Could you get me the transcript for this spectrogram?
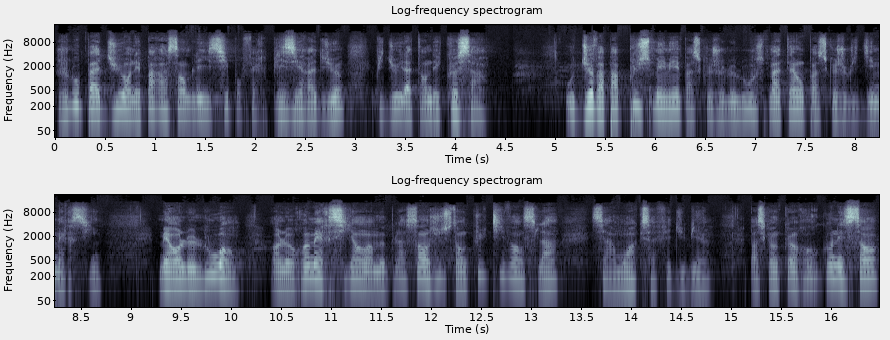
Je loue pas Dieu, on n'est pas rassemblés ici pour faire plaisir à Dieu, puis Dieu, il attendait que ça. Ou Dieu va pas plus m'aimer parce que je le loue ce matin ou parce que je lui dis merci. Mais en le louant, en le remerciant, en me plaçant juste en cultivant cela, c'est à moi que ça fait du bien. Parce cœur reconnaissant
